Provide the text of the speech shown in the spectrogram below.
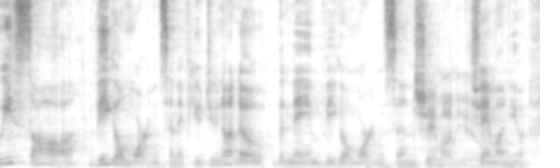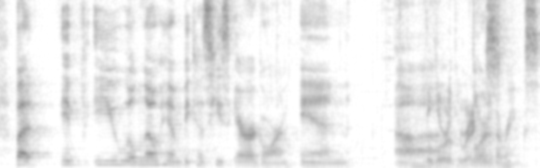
we saw Viggo Mortensen. If you do not know the name Viggo Mortensen, Shame on you. shame on you. But if you will know him because he's Aragorn in the Lord of the Rings. Lord of the Rings.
